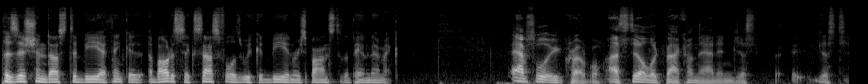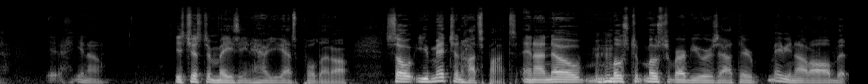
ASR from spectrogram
positioned us to be, I think, about as successful as we could be in response to the pandemic. Absolutely incredible. I still look back on that and just, just, you know, it's just amazing how you guys pulled that off. So you mentioned hotspots, and I know mm-hmm. most of, most of our viewers out there, maybe not all, but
